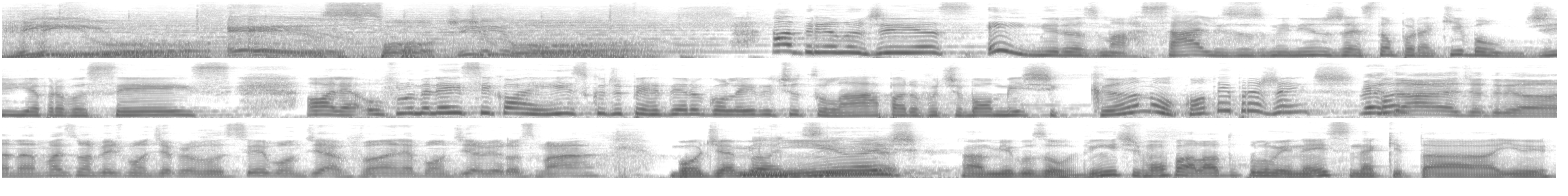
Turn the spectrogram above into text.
Rio Esportivo. Adriano Dias e Mirosmar Salles, os meninos já estão por aqui. Bom dia para vocês. Olha, o Fluminense corre risco de perder o goleiro titular para o futebol mexicano? Conta aí pra gente. Verdade, Adriana. Mais uma vez, bom dia para você. Bom dia, Vânia. Bom dia, Mirosmar. Bom dia, Bom meninas, dia. amigos ouvintes. Vamos falar do Fluminense, né, que tá aí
